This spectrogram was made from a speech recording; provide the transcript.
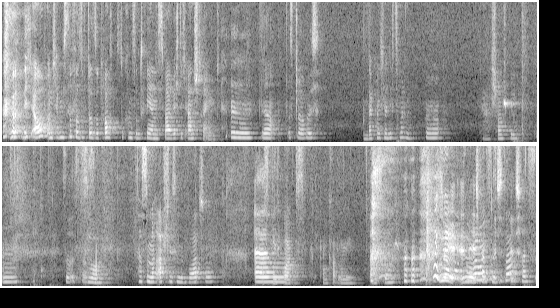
hört nicht auf. Und ich habe mich so versucht, da so drauf zu konzentrieren. Es war richtig anstrengend. Mhm. ja, das glaube ich. Und da konnte ich ja nichts machen. Ja. Ja, Schauspiel. Mhm. So ist das. So. Hast du noch abschließende Worte? Das klingt, Ähm, oh, das klingt gerade irgendwie komisch. nee, nee, ich fand's nicht. Ich fand's,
